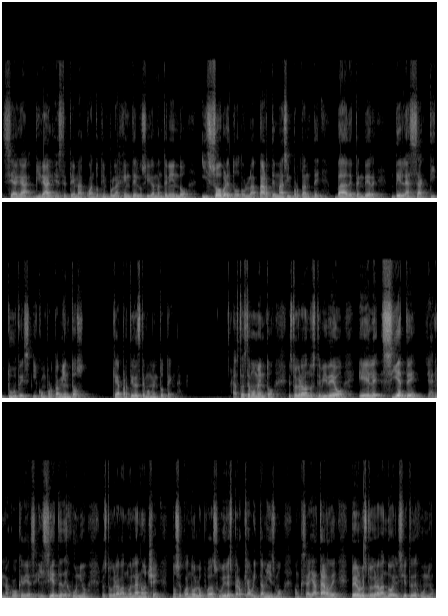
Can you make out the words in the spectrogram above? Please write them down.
se haga viral este tema, cuánto tiempo la gente lo siga manteniendo y sobre todo la parte más importante va a depender de las actitudes y comportamientos que a partir de este momento tengan. Hasta este momento estoy grabando este video el 7, ya ni me acuerdo qué día es, el 7 de junio, lo estoy grabando en la noche, no sé cuándo lo pueda subir, espero que ahorita mismo, aunque sea ya tarde, pero lo estoy grabando el 7 de junio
